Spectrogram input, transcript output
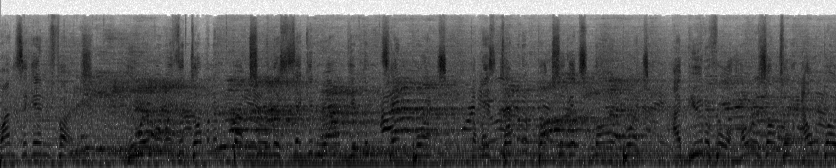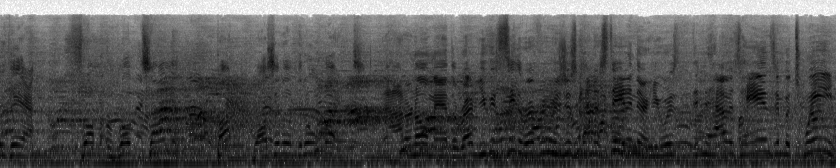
Once again, folks, whoever was the dominant boxer in the second round, give them 10 points. The less dominant boxer gets nine points. A beautiful horizontal elbow there from Rodtang, but was it a little late? I don't know, man. The ref, you can see the referee was just kind of standing there. He was didn't have his hands in between.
